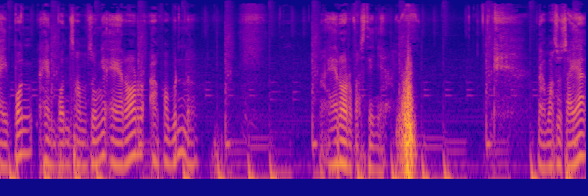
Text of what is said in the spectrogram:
iPhone handphone Samsungnya error apa bener? Nah error pastinya. Nah maksud saya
